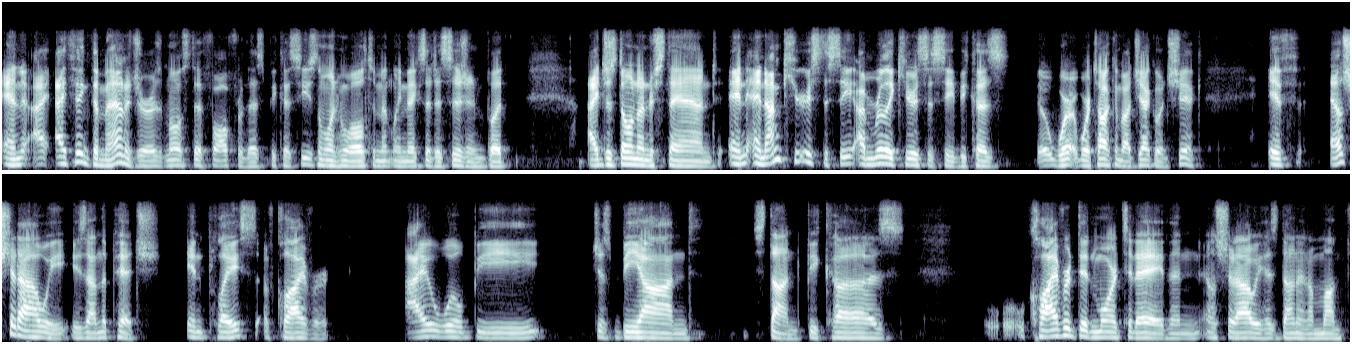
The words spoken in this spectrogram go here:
and I, I think the manager is most at fault for this because he's the one who ultimately makes a decision. But I just don't understand. And and I'm curious to see. I'm really curious to see because uh, we're we're talking about Dzeko and Schick. If El Shaarawy is on the pitch in place of Kluivert, I will be just beyond stunned because Kluivert did more today than El Shaarawy has done in a month.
